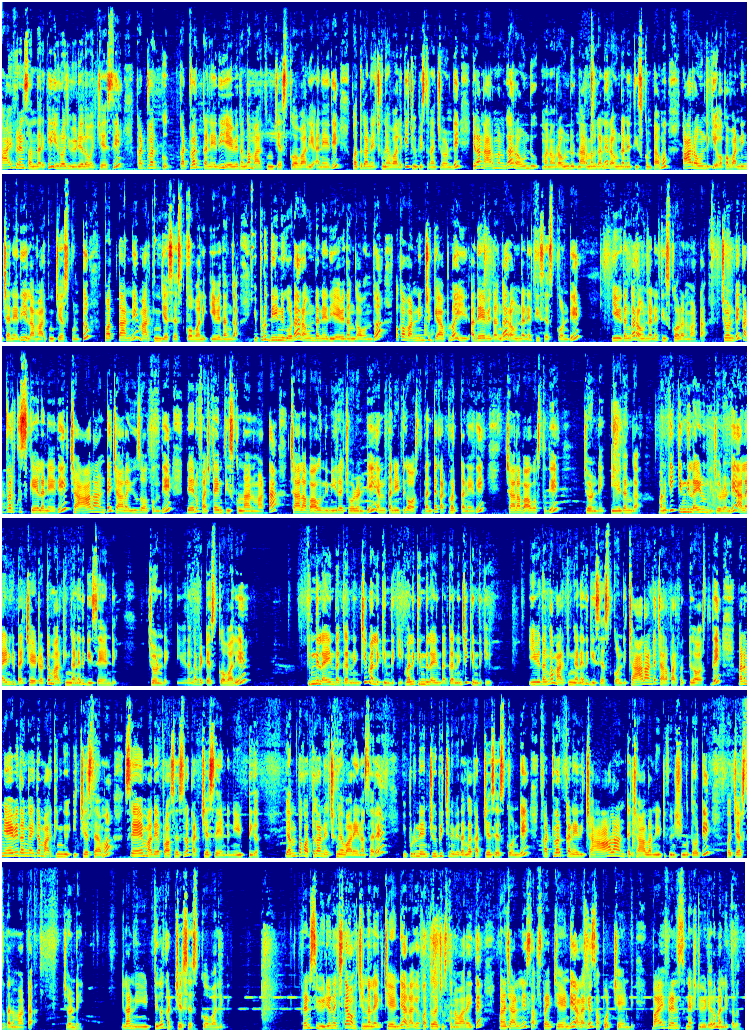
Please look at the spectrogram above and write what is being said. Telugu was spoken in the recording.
హాయ్ ఫ్రెండ్స్ అందరికీ ఈరోజు వీడియోలో వచ్చేసి కట్ వర్క్. కట్ వర్క్ అనేది ఏ విధంగా మార్కింగ్ చేసుకోవాలి అనేది కొత్తగా నేర్చుకునే వాళ్ళకి చూపిస్తున్నాను చూడండి. ఇలా నార్మల్గా రౌండ్ మనం రౌండ్ నార్మల్గానే రౌండ్ అనేది తీసుకుంటాము. ఆ రౌండ్కి ఒక వన్ ఇంచ్ అనేది ఇలా మార్కింగ్ చేసుకుంటూ మొత్తాన్ని మార్కింగ్ చేసేసుకోవాలి ఈ విధంగా. ఇప్పుడు దీన్ని కూడా రౌండ్ అనేది ఏ విధంగా ఉందో ఒక వన్ ఇంచ్ గ్యాప్లో అదే విధంగా రౌండ్ అనేది తీసేసుకోండి. ఈ విధంగా రౌండ్ అనేది తీసుకోవాలన్నమాట. చూడండి కట్ వర్క్ స్కేల్ అనేది చాలా అంటే చాలా యూజ్ అవుతుంది. నేను ఫస్ట్ టైం తీసుకున్నాను అనమాట చాలా బాగుంది మీరే చూడండి. ఎంత నీట్గా వస్తుందంటే కట్ వర్క్ అనేది చాలా బాగా వస్తుంది. చూడండి ఈ విధంగా. మనకి కింది లైన్ ఉంది చూడండి ఆ లైన్కి టచ్ అయ్యేటట్టు మార్కింగ్ అనేది గీసేయండి. చూడండి ఈ విధంగా పెట్టేసుకోవాలి. కింది లైన్ దగ్గర నుంచి మళ్ళీ కిందికి మళ్ళీ కింది లైన్ దగ్గర నుంచి కిందికి. ఈ విధంగా మార్కింగ్ అనేది గీసేసుకోండి. చాలా అంటే చాలా పర్ఫెక్ట్గా వస్తుంది. మనం ఏ విధంగా అయితే మార్కింగ్ ఇచ్చేసామో సేమ్ అదే ప్రాసెస్లో కట్ చేసేయండి నీట్గా. ఎంత కొత్తగా నేర్చుకునేవారైనా సరే ఇప్పుడు నేను చూపించిన విధంగా కట్ చేసేసుకోండి. కట్ వర్క్ అనేది చాలా అంటే చాలా నీట్ ఫినిషింగ్ తోటి వచ్చేస్తుంది అనమాట చూడండి. ఇలా నీట్గా కట్ చేసేసుకోవాలి. ఫ్రెండ్స్ ఈ వీడియో నచ్చితే ఒక చిన్న లైక్ చేయండి అలాగే కొత్తగా చూస్తున్న వారైతే మన ఛానల్ని సబ్స్క్రైబ్ చేయండి అలాగే సపోర్ట్ చేయండి. బాయ్ ఫ్రెండ్స్ నెక్స్ట్ వీడియోలో మళ్ళీ కలుద్దాం.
